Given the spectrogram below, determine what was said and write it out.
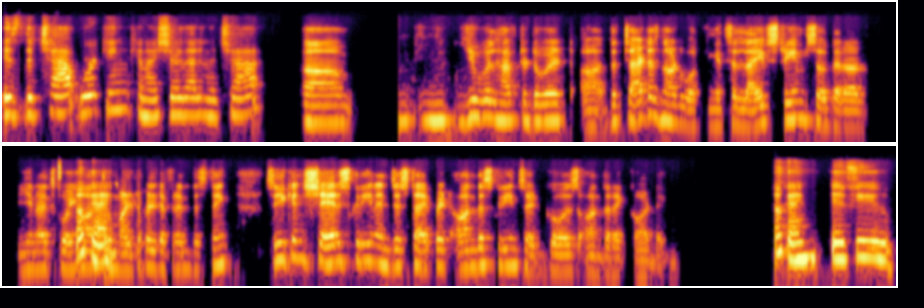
Is the chat working? Can I share that in the chat? Um, you will have to do it. Uh, the chat is not working. It's a live stream, so there are, you know, it's going okay. on through multiple different this thing. So you can share screen and just type it on the screen, so it goes on the recording. Okay. If you,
